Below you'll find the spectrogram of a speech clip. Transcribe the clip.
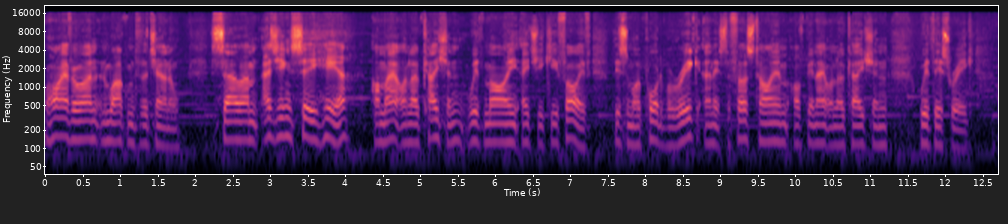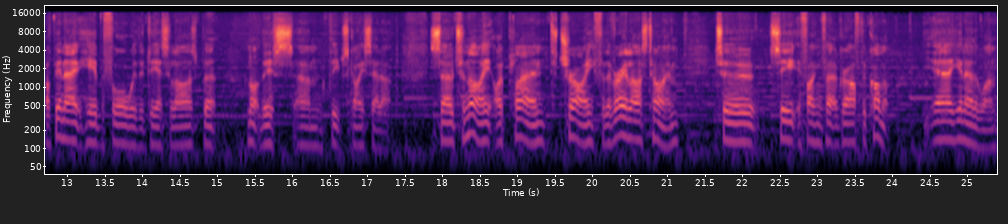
Well, hi everyone and welcome to the channel. So um, as you can see here, I'm out on location with my HEQ5. This is my portable rig and it's the first time I've been out on location with this rig. I've been out here before with the DSLRs but not this um, deep sky setup. So tonight I plan to try for the very last time to see if I can photograph the comet. Yeah, you know the one,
